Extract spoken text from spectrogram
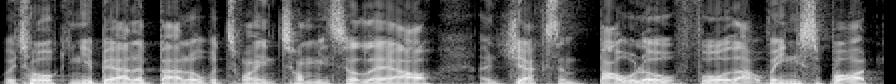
we're talking about a battle between Tommy Talau and Jackson Bolo for that wing spot.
